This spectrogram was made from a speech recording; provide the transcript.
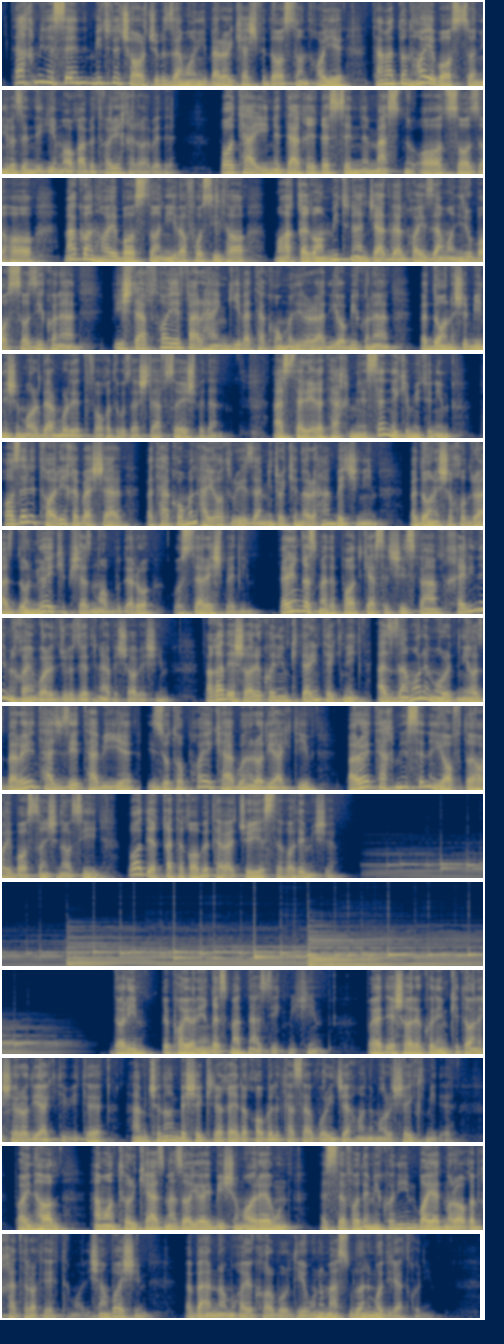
تخمین سن می‌تونه چارچوب زمانی برای کشف داستانهای تمدنهای باستانی و زندگی ما قبل تاریخ ارائه بده. با تعیین دقیق سن مصنوعات، سازه ها، مکانهای باستانی و فسیل ها محققان می‌تونن جدول های زمانی رو بازسازی کنند پیشرفت های فرهنگی و تکاملی را ردیابی کنند و دانش و بینش ما رو در مورد اتفاقات گذشته افزایش بدن. از طریق تخمین سنی که می‌تونیم پازل تاریخ بشر و تکامل حیات روی زمین رو کنار هم بچینیم و دانش خود را از دنیایی که پیش از ما بوده رو گسترش بدیم در این قسمت پادکست چیز فهم خیلی نمی‌خوایم وارد جزئیات نوشا بشیم فقط اشاره کنیم که در این تکنیک از زمان مورد نیاز برای تجزیه طبیعی ایزوتوپ های کربن رادیواکتیو برای تخمین سن یافته های باستانشناسی با دقت قابل توجهی استفاده میشه. داریم به پایان این قسمت نزدیک میشیم. باید اشاره کنیم که دانش رادیواکتیویته همچنان به شکل غیر قابل تصوری جهان ما رو شکل میده. با این حال همانطور که از مزایای بیشمار اون استفاده می‌کنیم باید مراقب خطرات احتمالیش هم باشیم و برنامه های کاربردی اون رو مسئولانه مدیریت کنیم.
